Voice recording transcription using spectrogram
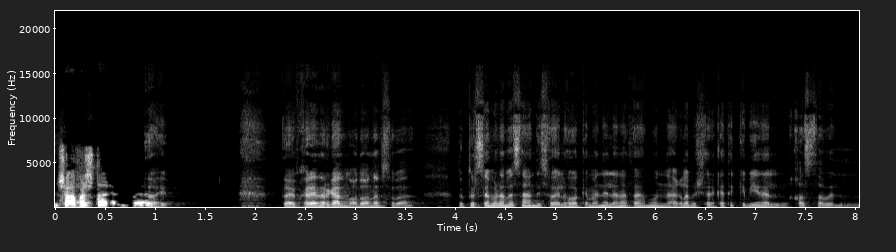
مش عارف أشتغل طيب. طيب خلينا نرجع للموضوع نفسه بقى. دكتور سامر بس عندي سؤال. هو كمان اللي أنا فاهمه إن أغلب الشركات الكبيرة الخاصة بال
